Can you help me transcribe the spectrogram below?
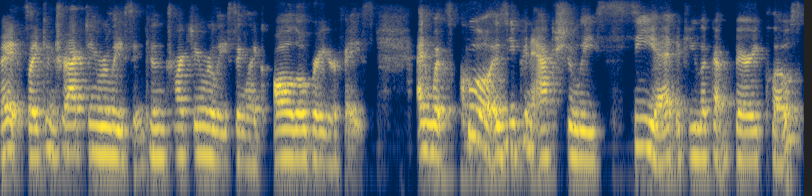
right? It's like contracting, releasing, contracting, releasing, like all over your face. And what's cool is you can actually see it. If you look up very close,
